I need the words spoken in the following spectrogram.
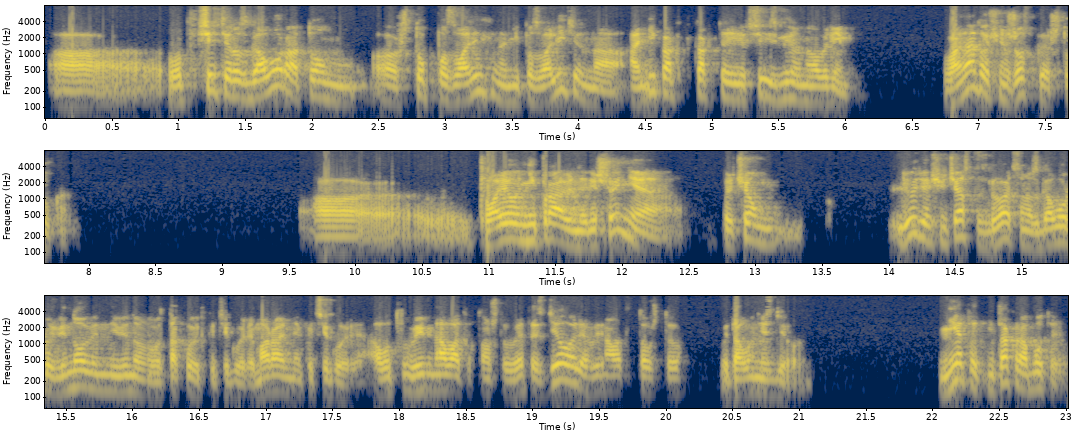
А, вот все эти разговоры о том, а, что позволительно, непозволительно, они как-то как все из мирного времени. Война – это очень жесткая штука. А, Твое неправильное решение, причем люди очень часто сбиваются на разговоры виновен, не виновен, вот такой вот категории, моральная категория. А вот вы виноваты в том, что вы это сделали, а виноваты в том, что вы того не сделали. Нет, это не так работает.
